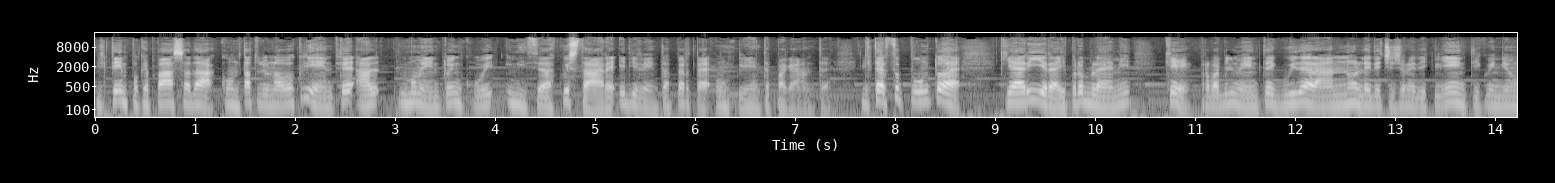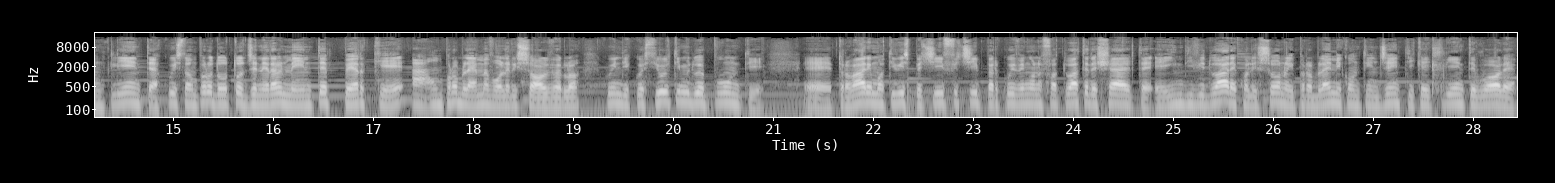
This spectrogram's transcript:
il tempo che passa da contatto di un nuovo cliente al momento in cui inizia ad acquistare e diventa per te un cliente pagante. Il terzo punto è chiarire i problemi che probabilmente guideranno le decisioni dei clienti. Quindi un cliente acquista un prodotto generalmente perché ha un problema e vuole risolverlo. Quindi questi ultimi due punti, eh, trovare i motivi specifici per cui vengono effettuate le scelte e individuare quali sono i problemi contingenti che il cliente vuole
